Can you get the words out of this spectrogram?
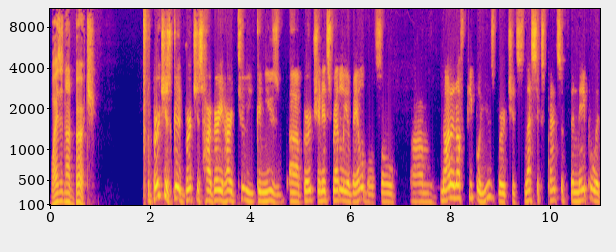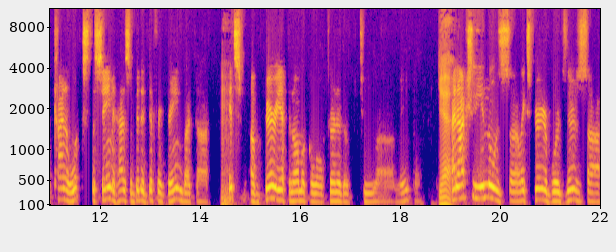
Why is it not birch? Birch is good. Birch is hard, very hard too. You can use uh, birch, and it's readily available. So um, not enough people use birch. It's less expensive than maple. It kind of looks the same. It has a bit of different grain, but uh, Mhm. it's a very economical alternative to uh, maple. Yeah. And actually, in those uh, Lake Superior boards, there's uh,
